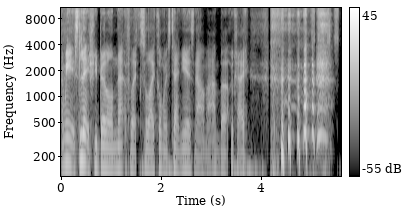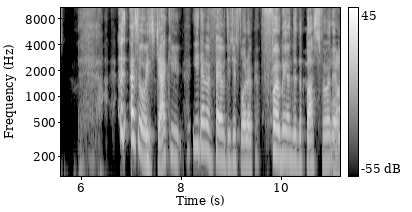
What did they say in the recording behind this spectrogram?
I mean, it's literally been on Netflix for like almost ten years now, man. But okay. As- always, Jack, you, you never fail to just want to throw me under the bus for a little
